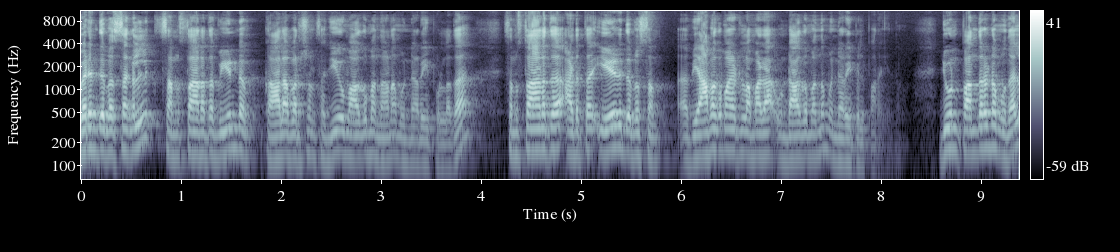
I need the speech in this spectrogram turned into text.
വരും ദിവസങ്ങളിൽ സംസ്ഥാനത്ത് വീണ്ടും കാലവർഷം സജീവമാകുമെന്നാണ് മുന്നറിയിപ്പുള്ളത്. സംസ്ഥാനത്ത് അടുത്ത ഏഴ് ദിവസം വ്യാപകമായിട്ടുള്ള മഴ ഉണ്ടാകുമെന്ന് മുന്നറിയിപ്പിൽ പറയുന്നു. ജൂൺ പന്ത്രണ്ട് മുതൽ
